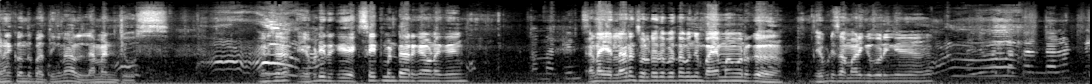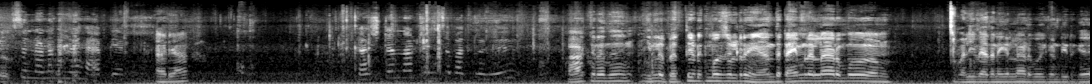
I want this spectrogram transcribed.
எனக்கு வந்து பார்த்தீங்கன்னா லெமன் ஜூஸ் அனிஷா எப்படி இருக்குது எக்ஸைட்மெண்ட்டாக இருக்கா உனக்கு? ட்வின்ஸ் ஆனால் எல்லாரும் சொல்கிறத பார்த்தா கொஞ்சம் பயமாகவும் இருக்கு? எப்படி சமாளிக்க போகிறீங்க இருக்கும் அப்படியா? கஷ்டம் தான் பார்க்குறது இல்லை பெற்று எடுக்கும்போது சொல்கிறேன் அந்த டைம்லலாம் ரொம்ப வலி வேதனைகள்லாம் அனுபவிக்க வேண்டியிருக்கு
